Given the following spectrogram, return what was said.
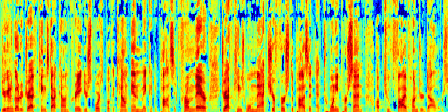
You're going to go to DraftKings.com, create your sportsbook account, and make a deposit. From there, DraftKings will match your first deposit at 20% up to $500.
